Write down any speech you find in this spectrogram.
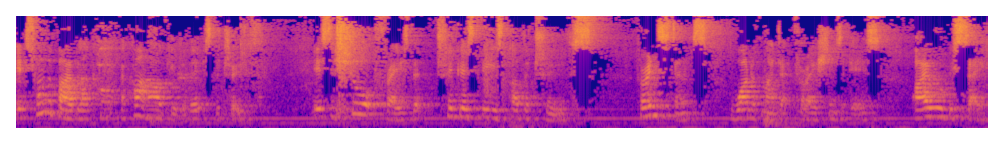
it's from the Bible, I can't, I can't argue with it, it's the truth. It's a short phrase that triggers these other truths. For instance, one of my declarations is, I will be safe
